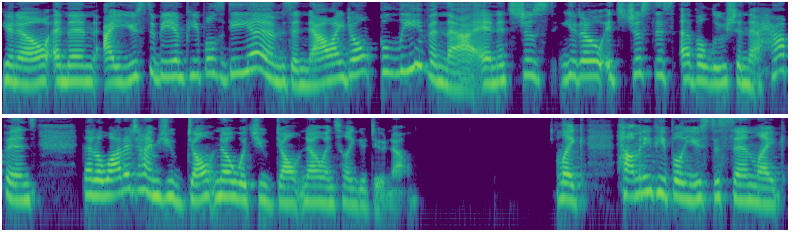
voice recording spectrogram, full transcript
you know, and then I used to be in people's DMs and now I don't believe in that. And it's just, you know, it's just this evolution that happens that a lot of times you don't know what you don't know until you do know. Like, how many people used to send like,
